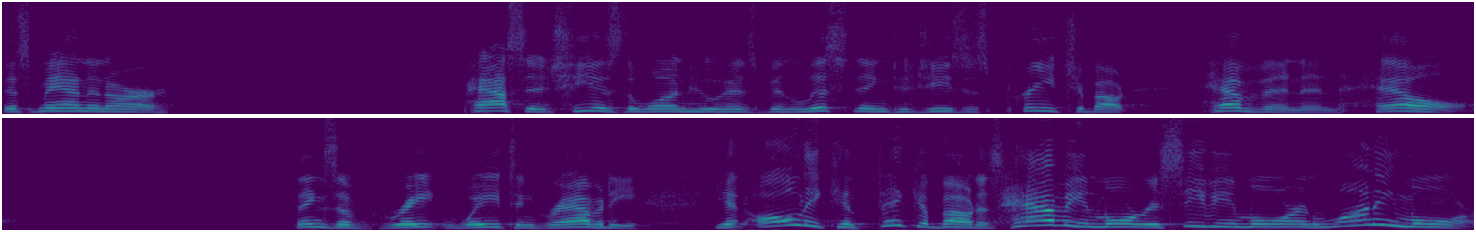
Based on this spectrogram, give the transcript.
This man in our passage, he is the one who has been listening to Jesus preach about heaven and hell, things of great weight and gravity. Yet all he can think about is having more, receiving more, and wanting more.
